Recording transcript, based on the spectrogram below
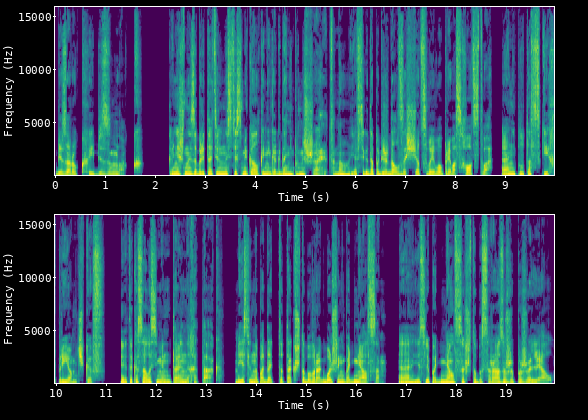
без рук и без ног. Конечно, изобретательность и смекалка никогда не помешают, но я всегда побеждал за счет своего превосходства, а не плутовских приемчиков. Это касалось и ментальных атак. Если нападать, то так, чтобы враг больше не поднялся а если поднялся, чтобы сразу же пожалел.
